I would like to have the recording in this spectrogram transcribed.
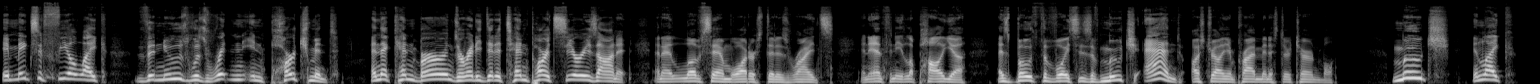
it makes it feel like the news was written in parchment and that Ken Burns already did a 10 part series on it. And I love Sam Waterston as Reince and Anthony LaPaglia as both the voices of Mooch and Australian Prime Minister Turnbull. Mooch, in like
